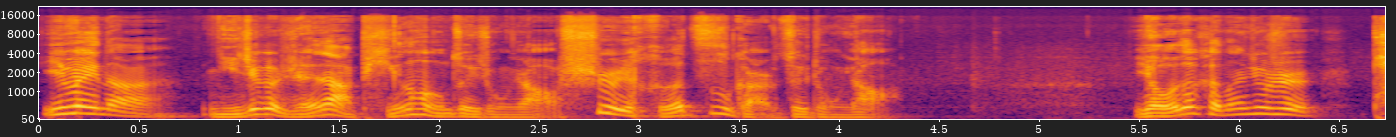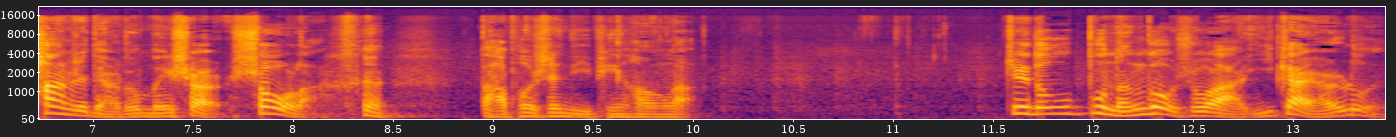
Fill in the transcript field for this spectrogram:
因为呢，你这个人啊，平衡最重要，适合自个儿最重要。有的可能就是胖着点都没事儿，瘦了，哼，打破身体平衡了。这都不能够说啊，一概而论，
